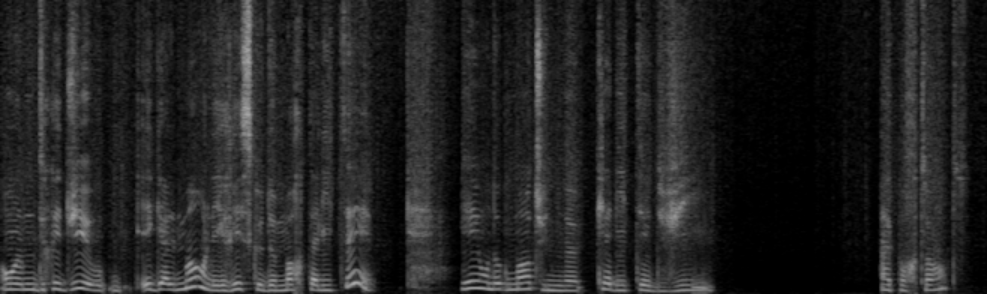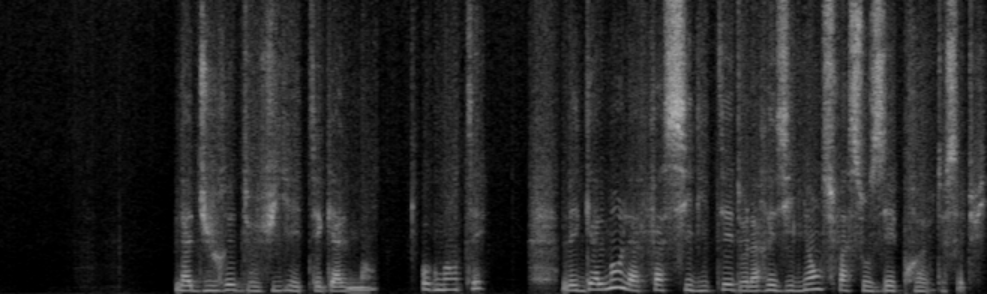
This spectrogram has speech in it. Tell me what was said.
On réduit également les risques de mortalité et on augmente une qualité de vie importante. La durée de vie est également augmentée. Également la facilité de la résilience face aux épreuves de cette vie.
